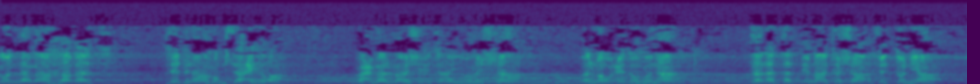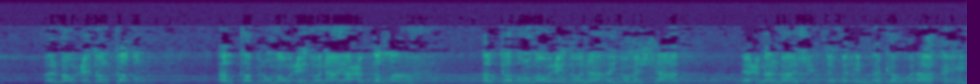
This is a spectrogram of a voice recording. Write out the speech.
كلما خبت زدناهم سعيرا. واعمل ما شئت أيها الشاب فالموعد هناك. تلذذ بما تشاء في الدنيا فالموعد القبر. القبر موعدنا يا عبد الله. القبر موعدنا أيها الشاب اعمل ما شئت فإنك ملاقيه.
